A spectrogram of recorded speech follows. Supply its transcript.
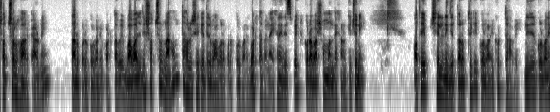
সচ্ছল হওয়ার কারণে তার উপরে কোরবানি বর্তাবে হবে। বাবা যদি সচ্ছল না হন, তাহলে সেক্ষেত্রে বাবার উপর কোরবানি করতে হবে না। এখানে রেসপেক্ট করা বা সম্মান দেখানোর কিছু নেই। অতএব ছেলে নিজের তরফ থেকে কোরবানি করতে হবে। নিজের কোরবানি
